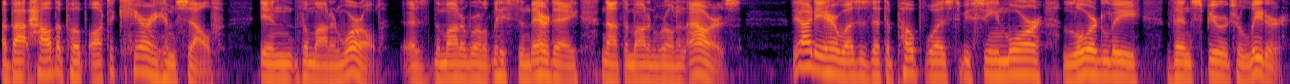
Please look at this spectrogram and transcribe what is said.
about how the Pope ought to carry himself in the modern world, as the modern world, at least in their day, not the modern world in ours. The idea here was is that the Pope was to be seen more lordly than spiritual leader,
